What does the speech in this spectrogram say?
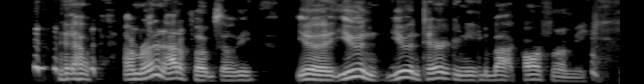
yeah, I'm running out of folks, Ovi. Yeah, you and you and Terry need to buy a car from me.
